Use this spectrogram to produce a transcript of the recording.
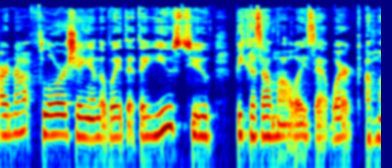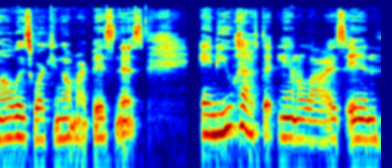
are not flourishing in the way that they used to because I'm always at work. I'm always working on my business. And you have to analyze in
